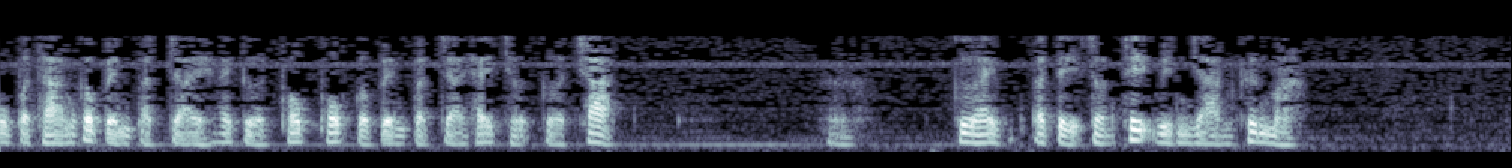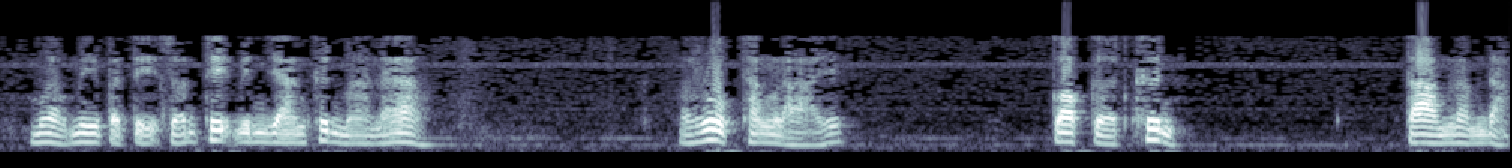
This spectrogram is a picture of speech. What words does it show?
อุปทานก็เป็นปัจจัยให้เกิดพภพบก็เป็นปัจจัยให้เกิดชาติ คือให้ปฏิสนธิวิญญาณขึ้นมา เมื่อมีปฏิสนธิวิญญาณขึ้นมาแล้ว รูปทั้งหลาย ก็เกิดขึ้น ตามลำดับ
